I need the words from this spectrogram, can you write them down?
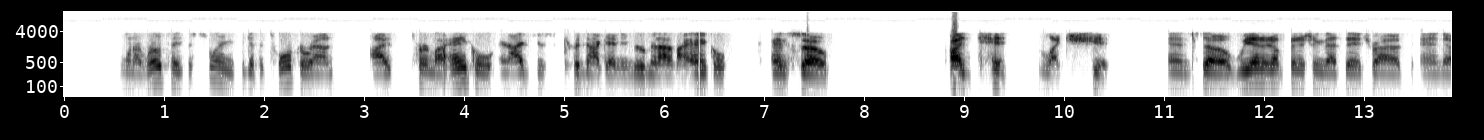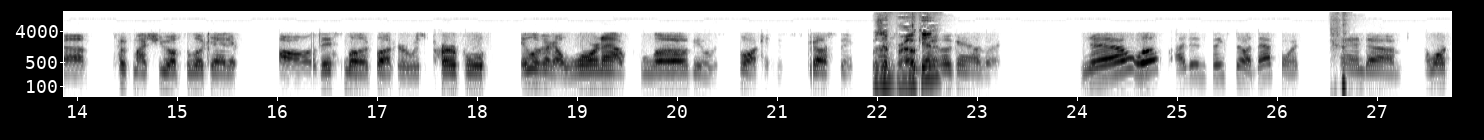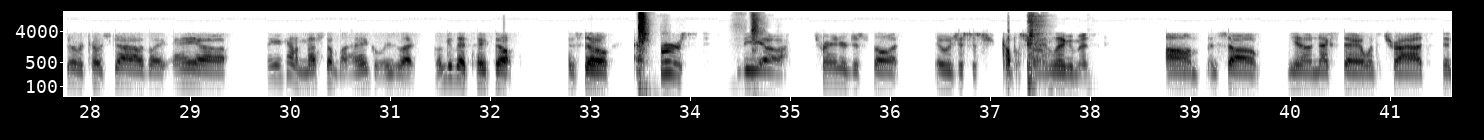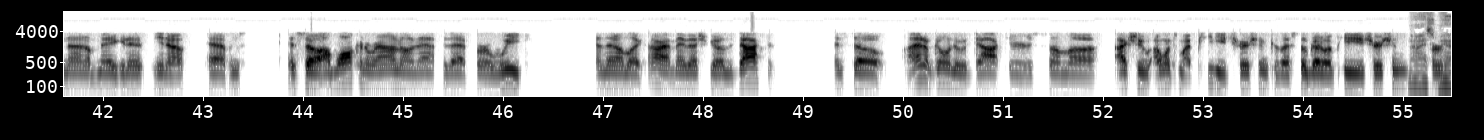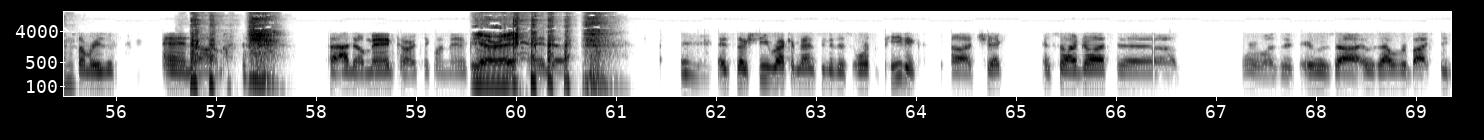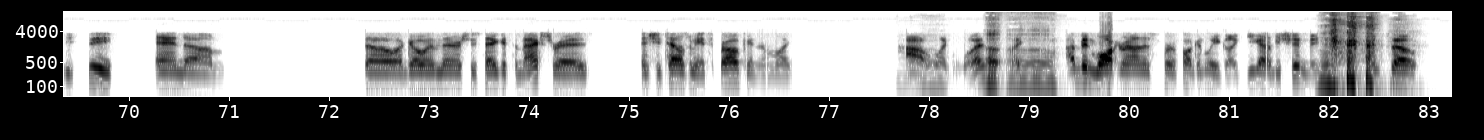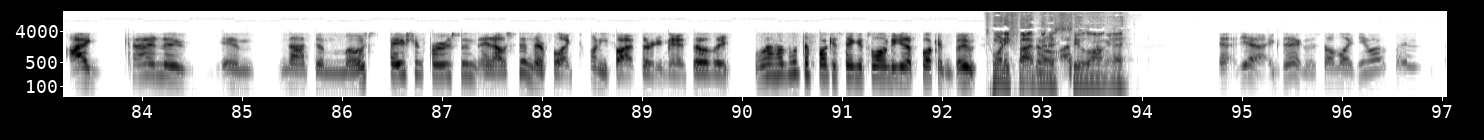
when I rotate the swing to get the torque around, I turn my ankle and I just could not get any movement out of my ankle, and so I hit like shit. And so we ended up finishing that day at tryouts and uh, took my shoe off to look at it. Oh, this motherfucker was purple. It looked like a worn out glove. It was fucking disgusting. Was it broken? Looking, I was like, no, well, I didn't think so at that point. And um, I walked over to Coach Scott. I was like, hey, uh, I think I kind of messed up my ankle. He's like, go get that taped up. And so at first, the uh, trainer just thought it was just a couple strained ligaments. Um, and so, you know, next day I went to tryouts, didn't end up making it. You know, happens. And so I'm walking around on it after that for a week, and then I'm like, all right, maybe I should go to the doctor. And so I end up going to a doctor. Some uh, actually, I went to my pediatrician because I still go to a pediatrician Nice, for man. some reason. And um, I know man card, take my man card. yeah. Right. And, uh, and so she recommends me to this orthopedic uh, chick, and so I go out to uh, where was it? It was uh, it was over by CBC, and um, so I go in there. She's taking some X-rays, and she tells me it's broken. I'm like, how? Like what? Like Uh-oh. I've been walking around this for a fucking week. Like you got to be shitting me. and so I kind of am not the most patient person, and I was sitting there for like 25, 30 minutes. I was like, well, what the fuck is taking so long to get a fucking boot? 25 So minutes I- too long, eh? Yeah, yeah, exactly. So I'm like, you know what?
